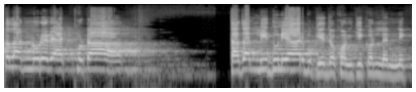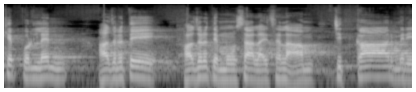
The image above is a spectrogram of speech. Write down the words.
তালার নূরের এক ফোঁটা তাজাল্লি দুনিয়ার বুকে যখন কি করলেন, নিক্ষেপ করলেন হজরতে হজরতে মৌসা আলাইসাল্লাম চিৎকার মেরে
